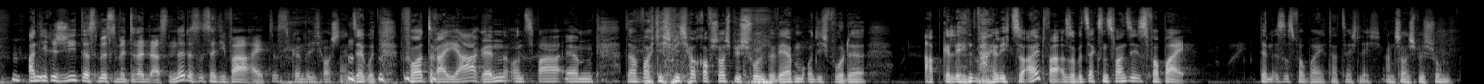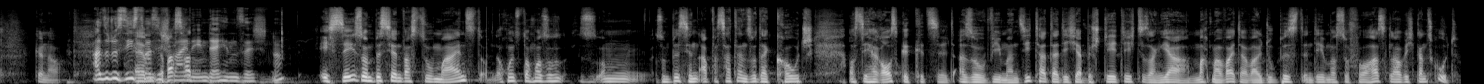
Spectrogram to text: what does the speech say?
An die Regie, das müssen wir drin lassen, ne? Das ist ja die Wahrheit, das können wir nicht rausschneiden. Sehr gut. Vor drei Jahren, und zwar, ähm, da wollte ich mich auch auf Schauspielschulen bewerben und ich wurde abgelehnt, weil ich zu alt war. Also mit 26 ist es vorbei. Dann ist es vorbei tatsächlich an Schauspielschulen. Genau. Also du siehst, was ähm, ich was meine in der Hinsicht, ne? Ich sehe so ein bisschen, was du meinst. Hol uns doch mal so, so, so, ein bisschen ab. Was hat denn so der Coach aus dir herausgekitzelt? Also wie man sieht, hat er dich ja bestätigt, zu sagen, ja, mach mal weiter, weil du bist in dem, was du vorhast, glaube ich, ganz gut.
